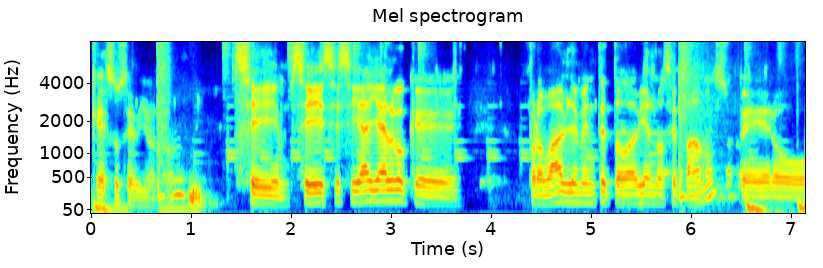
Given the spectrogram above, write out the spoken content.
qué sucedió, ¿no? Sí, sí, sí, sí, hay algo que probablemente todavía no sepamos, pero...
